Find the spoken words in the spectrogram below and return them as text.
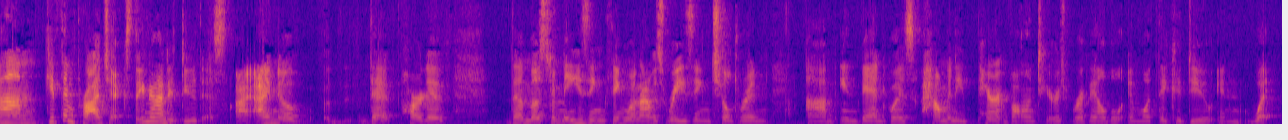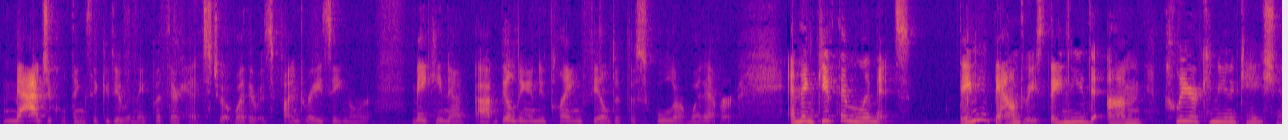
Um, give them projects. They know how to do this. I, I know that part of the most amazing thing when I was raising children um, in Bend was how many parent volunteers were available and what they could do and what magical things they could do when they put their heads to it, whether it was fundraising or making a uh, building a new playing field at the school or whatever. And then give them limits. They need boundaries. They need um, clear communication.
